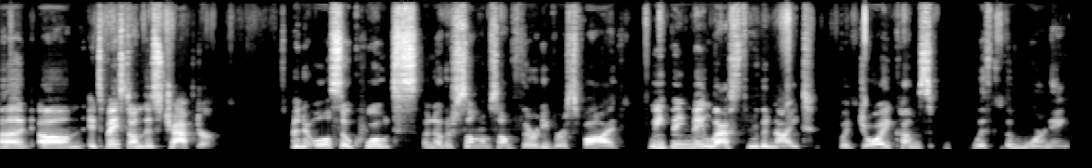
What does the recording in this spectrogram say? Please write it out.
And um, it's based on this chapter. And it also quotes another psalm, Psalm 30, verse 5. Weeping may last through the night, but joy comes with the morning.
